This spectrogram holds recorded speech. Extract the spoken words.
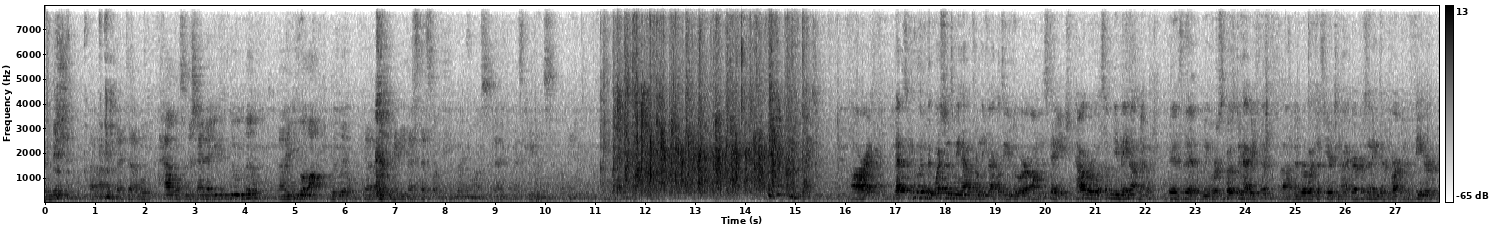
condition that will help us understand that you can do little, you can do a lot with little. Maybe that's that's what we can learn from us uh, as humans. Thank you. All right, that has concluded the questions have from the faculty who are on the stage. However, what some of you may not know is that we were supposed to have a fifth uh, member with us here tonight representing the Department of Theater.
